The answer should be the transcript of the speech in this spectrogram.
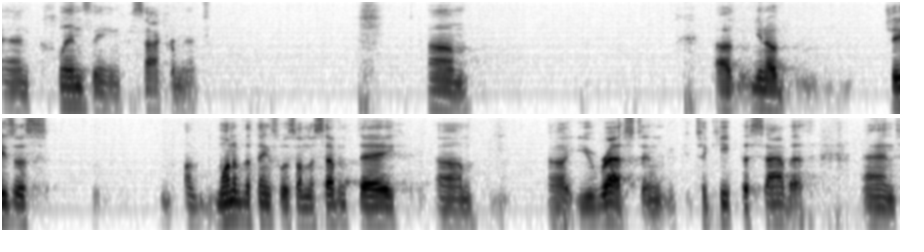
and cleansing sacrament. Um, uh, you know, Jesus uh, one of the things was on the seventh day, um, uh, you rest and to keep the Sabbath. And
